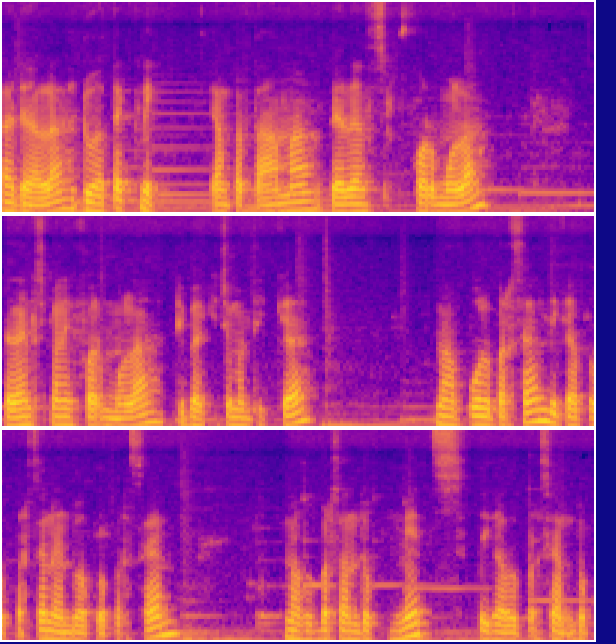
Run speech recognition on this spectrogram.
adalah dua teknik. Yang pertama, balance formula. Balance money formula dibagi cuma tiga, 50%, 30%, dan 20%. 50% untuk needs, 30% untuk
